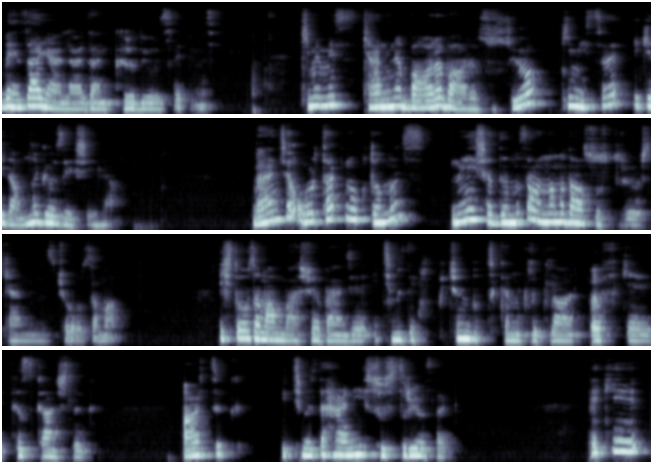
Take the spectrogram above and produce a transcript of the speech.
benzer yerlerden kırılıyoruz hepimiz. Kimimiz kendine bağıra bağıra susuyor, kimi ise iki damla gözyaşıyla. Bence ortak noktamız ne yaşadığımızı anlamadan susturuyoruz kendimizi çoğu zaman. İşte o zaman başlıyor bence içimizdeki bütün bu tıkanıklıklar, öfke, kıskançlık. Artık içimizde her neyi susturuyorsak. Peki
